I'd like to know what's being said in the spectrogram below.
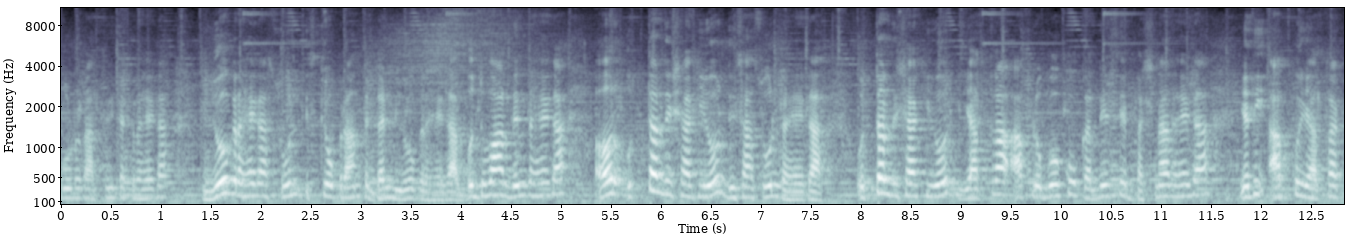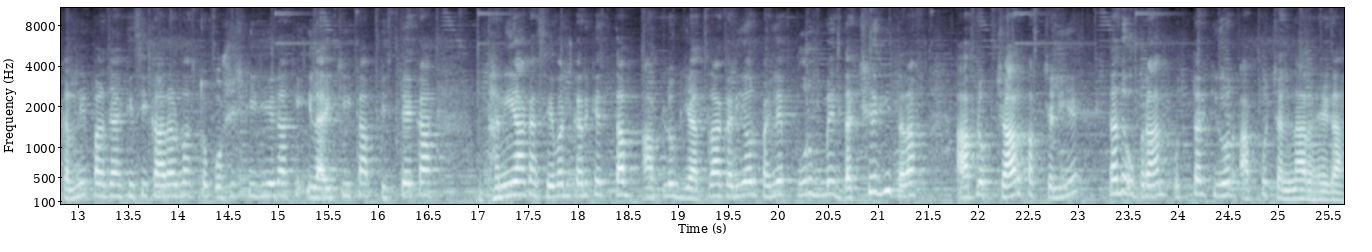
पूर्ण रात्रि तक रहेगा। योग रहेगा, सूल, इसके उपरांत गंड योग रहेगा। बुधवार दिन रहेगा और उत्तर दिशा की ओर दिशा दिशाशूल रहेगा। उत्तर दिशा की ओर यात्रा आप लोगों को करने से बचना रहेगा। यदि आपको यात्रा करनी पड़ जाए किसी कारणवश तो कोशिश कीजिएगा कि इलायची का, पिस्ते का धनिया का सेवन करके तब आप लोग यात्रा करिए और पहले पूर्व में दक्षिण की तरफ़ आप लोग चार पक चलिए, तद उपरांत उत्तर की ओर आपको चलना रहेगा।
